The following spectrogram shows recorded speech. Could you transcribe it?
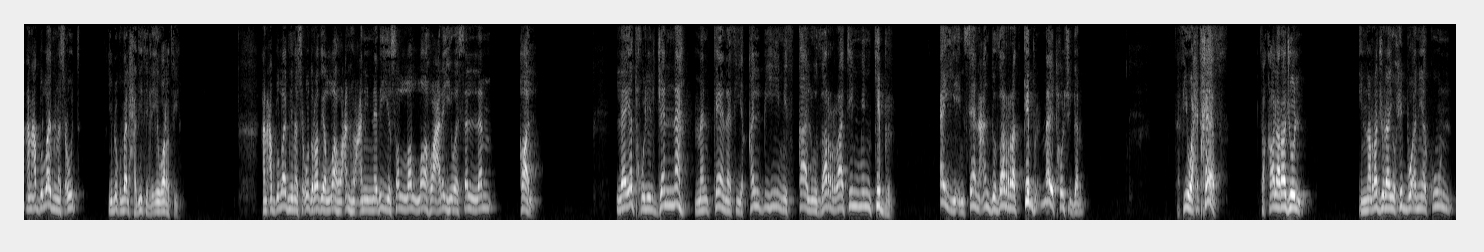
عن عبد الله بن مسعود يجيب لكم بقى الحديث اللي إيه ورد فيه. عن عبد الله بن مسعود رضي الله عنه عن النبي صلى الله عليه وسلم قال لا يدخل الجنة من كان في قلبه مثقال ذرة من كبر. أي إنسان عنده ذرة كبر ما يدخلش الجنة. ففي واحد خاف فقال رجل إن الرجل يحب أن يكون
